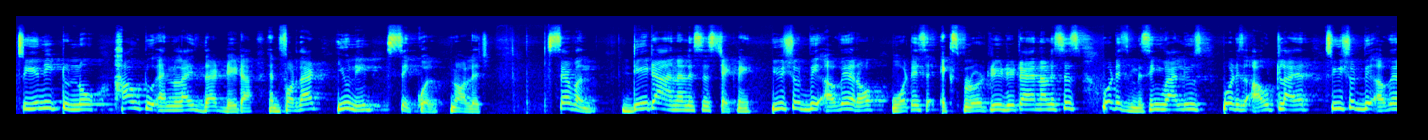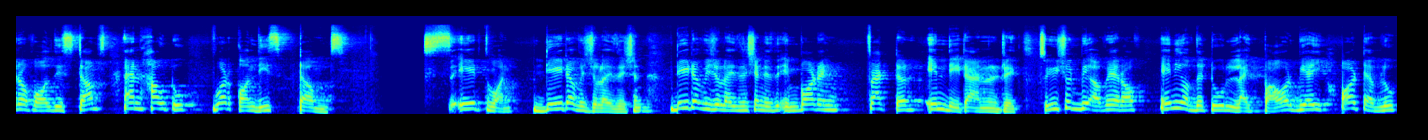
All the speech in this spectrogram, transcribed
So you need to know how to analyze that data and for that you need SQL knowledge. Seventh, data analysis technique you should be aware of what is exploratory data analysis what is missing values what is outlier so you should be aware of all these terms and how to work on these terms eighth one data visualization. Data visualization is important factor in data analytics. So you should be aware of any of the tool like power bi or tableau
